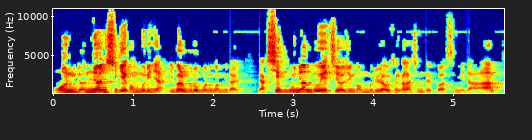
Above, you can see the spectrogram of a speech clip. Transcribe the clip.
어느 몇 년식의 건물이냐 이걸 물어보는 겁니다. 약 15년도에 지어진 건물이라고 생각하시면 될 것 같습니다.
